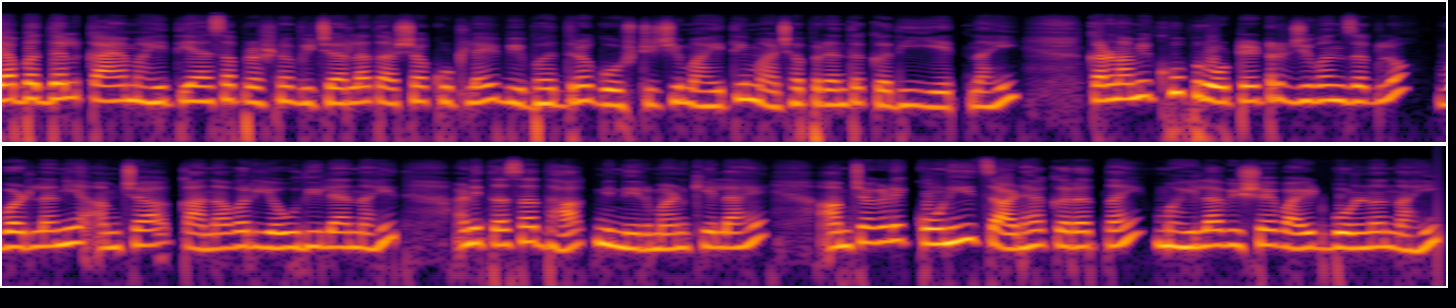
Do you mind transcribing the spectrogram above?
याबद्दल काय माहिती आहे असा प्रश्न विचारला तर अशा कुठल्याही विभद्र गोष्टीची माहिती माझ्यापर्यंत कधी येत नाही. कारण आम्ही खूप रोटेटर जीवन जगलो. वडिलांनी आमच्या कानावर येऊ दिल्या नाहीत आणि तसा धाक मी निर्माण केला आहे. आमच्याकडे कोणीही चाढ्या करत नाही महिलाविषयी वाईट बोलणं नाही.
